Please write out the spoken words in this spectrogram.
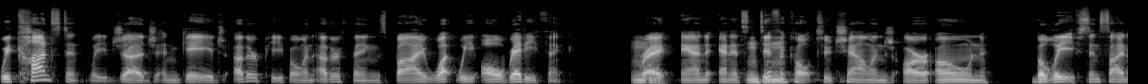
We constantly judge and gauge other people and other things by what we already think mm. right? And and it's mm-hmm. difficult to challenge our own beliefs inside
